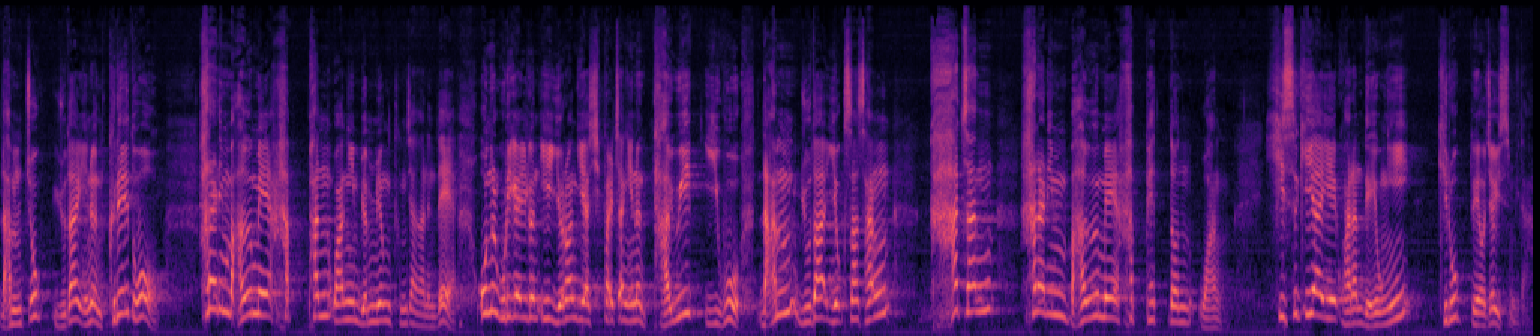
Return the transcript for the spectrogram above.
남쪽 유다인은 그래도 하나님 마음에 합한 왕이 몇 명 등장하는데 오늘 우리가 읽은 이 열왕기하 18장에는 다윗 이후 남유다 역사상 가장 하나님 마음에 합했던 왕 히스기야에 관한 내용이 기록되어져 있습니다.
